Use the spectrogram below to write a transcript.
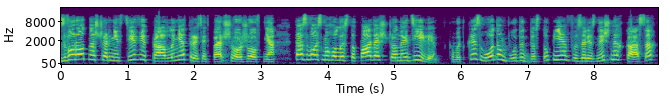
Зворотно з Чернівців відправлення 31 жовтня та з 8 листопада щонеділі. Квитки згодом будуть доступні в залізничних касах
